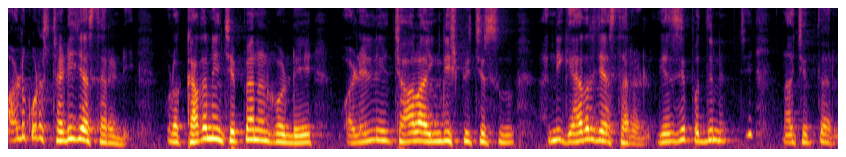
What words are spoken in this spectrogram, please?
వాళ్ళు కూడా స్టడీ చేస్తారండి. ఇప్పుడు ఒక కథ నేను చెప్పాను అనుకోండి వాళ్ళు వెళ్ళి చాలా ఇంగ్లీష్ పిక్చర్స్ అన్నీ గ్యాదర్ చేస్తారు వాళ్ళు. చేసి పొద్దున్న వచ్చి నాకు చెప్తారు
